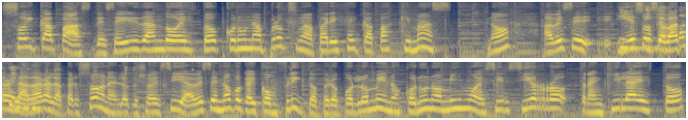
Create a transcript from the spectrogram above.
Soy capaz de seguir dando esto con una próxima pareja y capaz que más, ¿no? A veces, y, Y- eso y se va a trasladar no- a la persona, es lo que yo decía. A veces no porque hay conflicto, pero por lo menos con uno mismo decir, cierro tranquila esto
